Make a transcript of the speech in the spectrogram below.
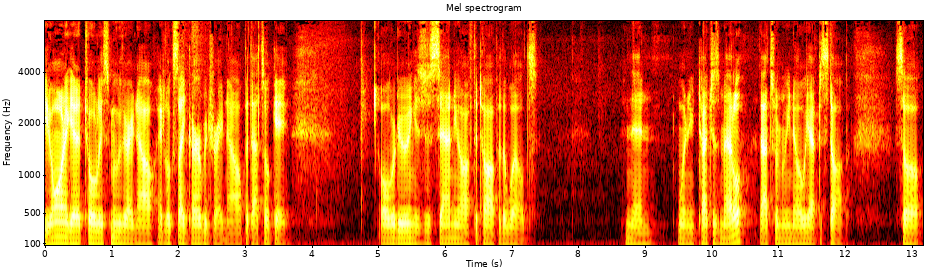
you don't want to get it totally smooth right now. It looks like garbage right now, but that's okay. All we're doing is just sanding off the top of the welds. And then when it touches metal, that's when we know we have to stop. So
